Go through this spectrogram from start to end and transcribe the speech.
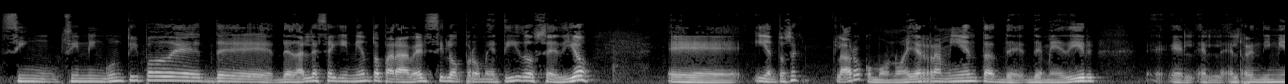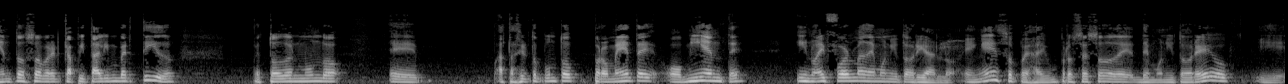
sin, sin ningún tipo de, de, darle seguimiento para ver si lo prometido se dio. Eh, y entonces, claro, como no hay herramientas de, de medir el, el- el rendimiento sobre el capital invertido, pues todo el mundo eh, hasta cierto punto promete o miente y no hay forma de monitorearlo. En eso, pues hay un proceso de, monitoreo y,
